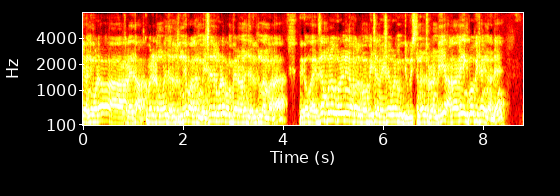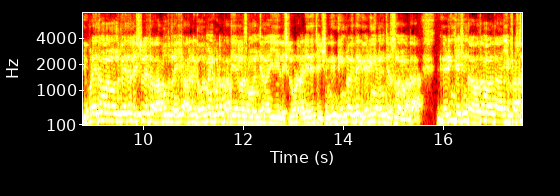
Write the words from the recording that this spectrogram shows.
ఇవన్నీ కూడా అక్కడైతే అతుకు పెట్టడం కూడా జరుగుతుంది. వాళ్ళకి మెసేజ్లు కూడా పంపించడం జరుగుతుంది అనమాట మీకు ఒక ఎగ్జాంపుల్ కూడా నేను ఒకరు పంపించిన మెసేజ్ కూడా మీకు చూపిస్తున్నాను. చూడండి. అలాగే ఇంకో విషయం ఏంటంటే ఇప్పుడైతే మనం ముందుకు అయితే లిస్టులు అయితే రాబోతున్నాయి. ఆల్రెడీ గవర్నమెంట్ కూడా ప్రతి ఏరియాలో సంబంధించిన ఈ లిస్టులు కూడా రెడీ అయితే చేసింది. దీంట్లో అయితే గైడింగ్ అనేది చేస్తుంది అనమాట గైడింగ్ చేసిన తర్వాత మన ఈ ఫస్ట్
